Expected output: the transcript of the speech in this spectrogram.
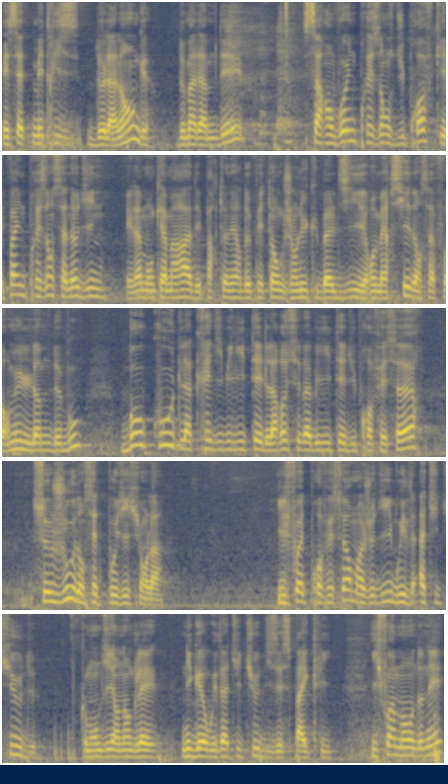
et cette maîtrise de la langue de Madame D, ça renvoie une présence du prof qui n'est pas une présence anodine. Et là, mon camarade et partenaire de pétanque Jean-Luc Ubaldi est remercié dans sa formule L'homme debout. Beaucoup de la crédibilité, de la recevabilité du professeur se joue dans cette position-là. Il faut être professeur, moi je dis with attitude, comme on dit en anglais, nigger with attitude, disait Spike Lee. Il faut à un moment donné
